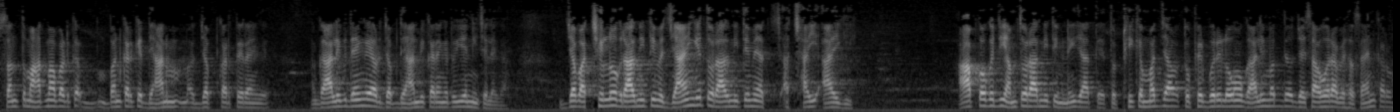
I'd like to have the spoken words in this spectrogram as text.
संत महात्मा बनकर बन करके ध्यान जब करते रहेंगे। गाली भी देंगे और जब ध्यान भी करेंगे तो ये नहीं चलेगा। जब अच्छे लोग राजनीति में जाएँगे तो राजनीति में अच्छाई आएगी। आप कहोगे, जी, हम तो राजनीति में नहीं जाते तो ठीक है, मत जाओ। तो फिर बुरे लोगों को गाली मत दो, जैसा हो रहा वैसा सहन करो।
